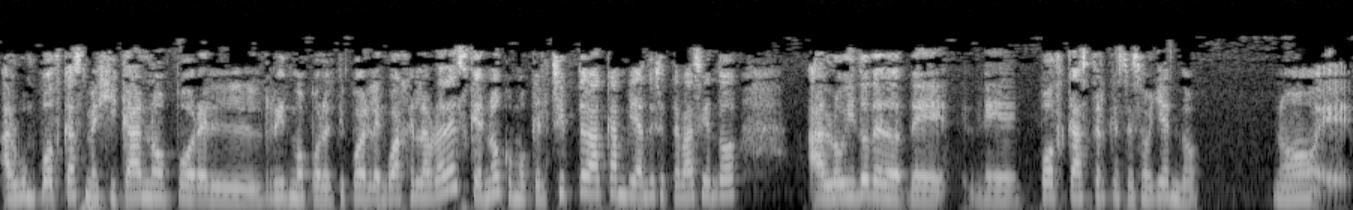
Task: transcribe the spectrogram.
algún podcast mexicano por el ritmo, por el tipo de lenguaje, la verdad es que no, como que el chip te va cambiando y se te va haciendo al oído de, de, de podcaster que estés oyendo. ¿No? Eh,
